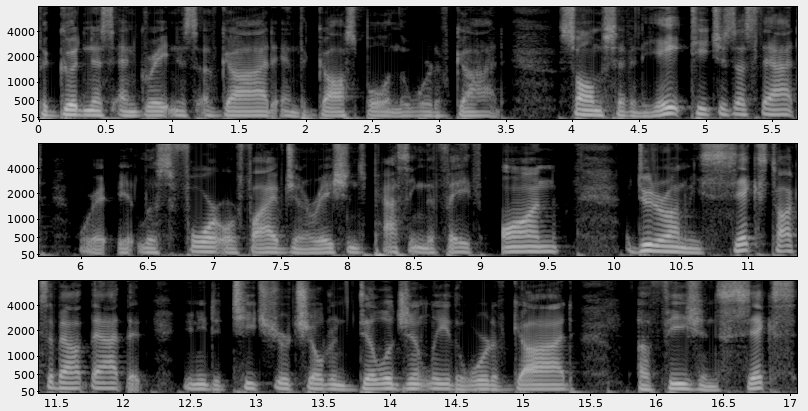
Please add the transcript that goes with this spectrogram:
the goodness and greatness of God and the gospel and the word of God. Psalm 78 teaches us that, where it, lists four or five generations passing the faith on. Deuteronomy 6 talks about that, that you need to teach your children diligently the word of God. Ephesians 6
